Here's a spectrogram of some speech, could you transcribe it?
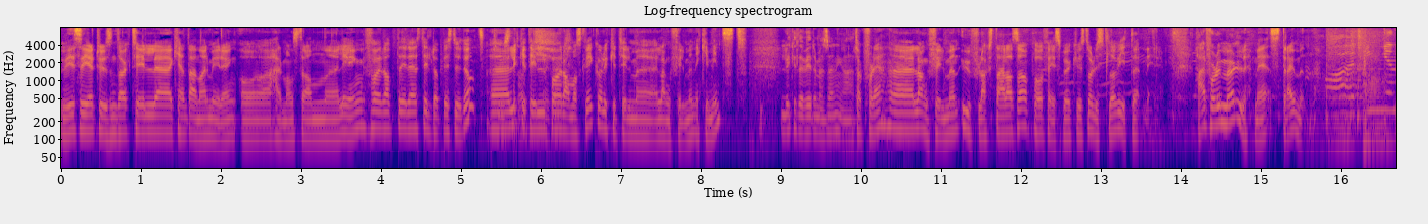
Vi sier tusen takk til eh, Kent Einar Myreng og Herman Strand Lieng for at dere stilte opp i studio. Tusen lykke til på Ramaskrik, og lykke til med langfilmen, ikke minst. Lykke til videre med sendinga. Takk for det. Eh, langfilmen Uflaks der, altså, på Facebook hvis du har lyst til å vite mer. Her får du Møll med Straumen. Har ingen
